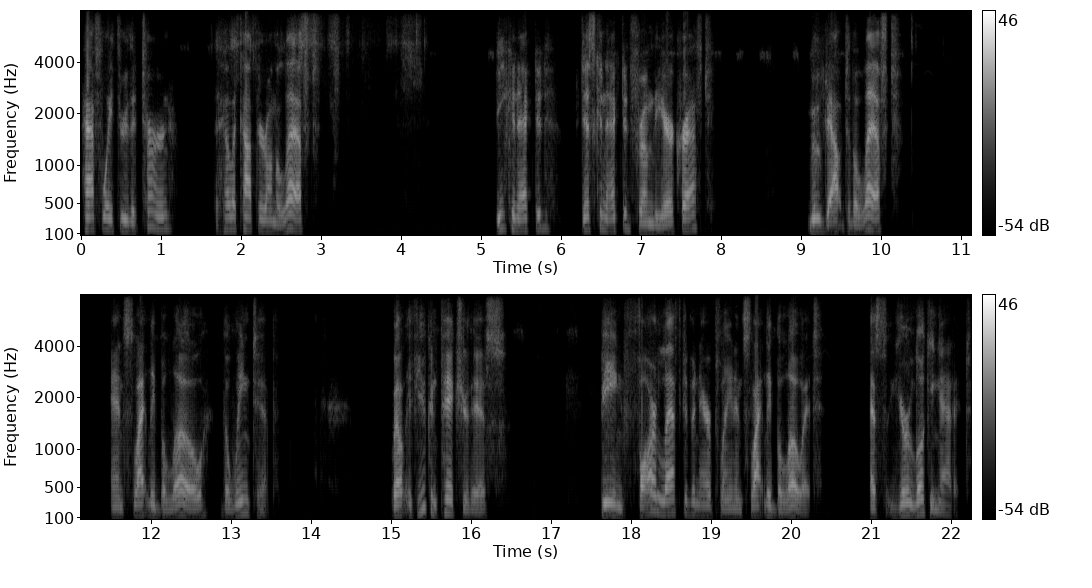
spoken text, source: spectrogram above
halfway through the turn, the helicopter on the left deconnected disconnected from the aircraft, moved out to the left, and slightly below the wingtip. Well, if you can picture this, being far left of an airplane and slightly below it as you're looking at it.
